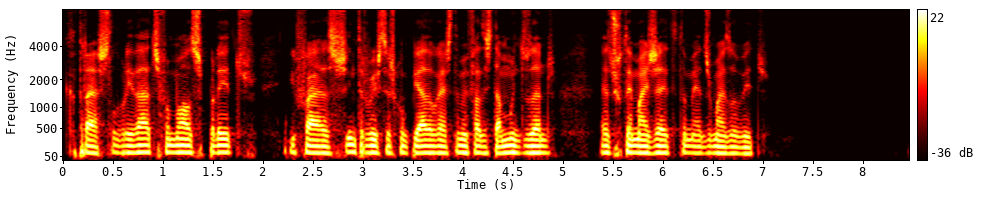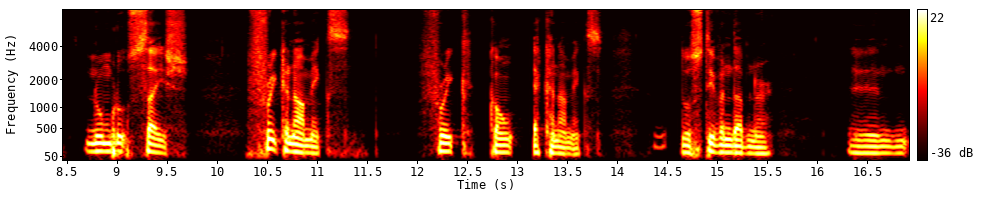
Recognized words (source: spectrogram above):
que traz celebridades, famosos, peritos e faz entrevistas com piada. O gajo também faz isto há muitos anos. É dos que tem mais jeito, também é dos mais ouvidos. Número 6. Freakonomics. Freak com Economics. Do Steven Dubner. Hum,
